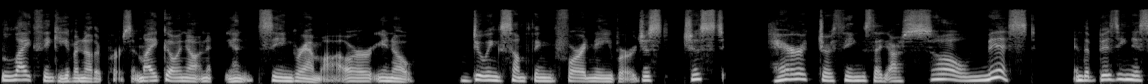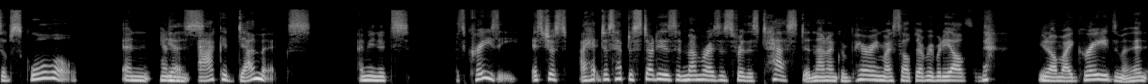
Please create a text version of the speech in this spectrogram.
like thinking of another person, like going out and, and seeing grandma or, you know, doing something for a neighbor, just, just character things that are so missed in the busyness of school and, and Yes. academics. I mean, it's, it's crazy. It's just, I ha- just have to study this and memorize this for this test. And then I'm comparing myself to everybody else, and, you know, my grades and, and,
